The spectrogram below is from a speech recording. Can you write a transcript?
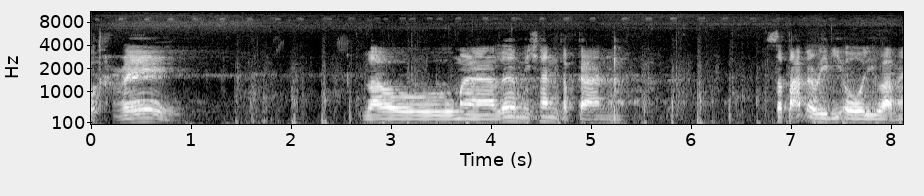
โอเค เรามาเริ่มมิชชั่นกับการ start a radio ดีกว่าไหม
